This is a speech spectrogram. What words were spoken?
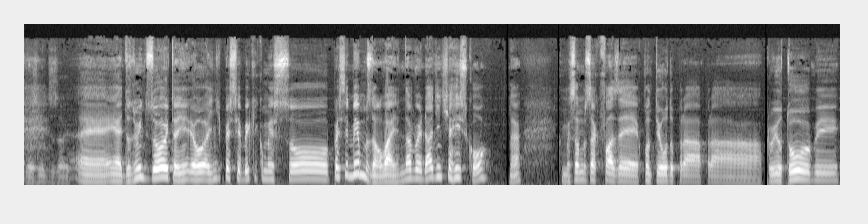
2018. É, é 2018, a gente, a gente percebeu que começou... Percebemos não, vai. Na verdade, a gente arriscou, né? Começamos a fazer conteúdo para o YouTube,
